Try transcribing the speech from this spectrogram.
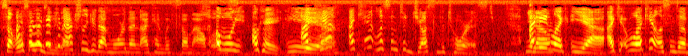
So I well, feel sometimes like I I can that. actually do that more than I can with some albums. Oh well, okay, yeah. I can't. I can't listen to just the tourist. you I know? mean, like, yeah, I can't. Well, I can't listen to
